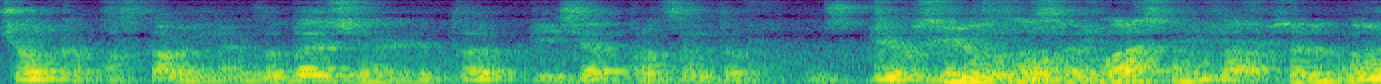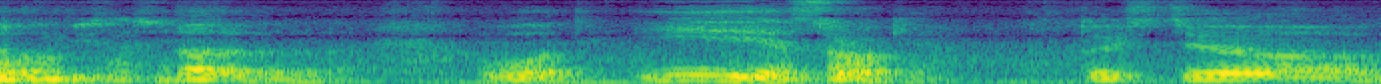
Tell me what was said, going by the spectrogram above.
четко поставленная задача это 50% успеха. Абсолютно согласен, да, абсолютно в Вот. любом бизнесе. Да, да, да, да, да. Вот. И сроки. То есть э,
